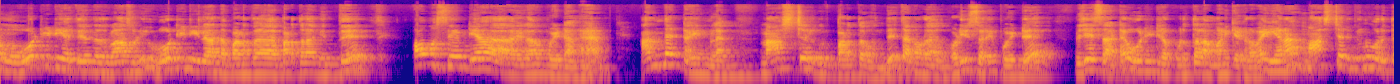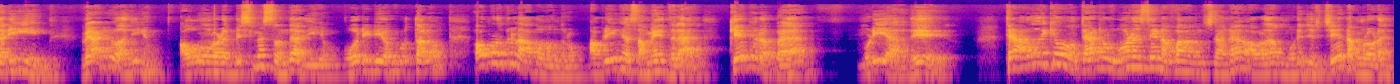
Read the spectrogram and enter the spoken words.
நம்ம ஓடிடியை தேர்ந்தெடுக்கலாம் சொல்லி ஓடிடியில அந்த படத்தை படத்துல வித்து அவங்க சேஃப்டியா எல்லாம் போயிட்டாங்க. அந்த டைம்ல மாஸ்டர் படத்தை வந்து தன்னோட ப்ரொடியூசரே போயிட்டு விஜய் சார்ட்ட ஓடிடியில கொடுத்தலாமான்னு கேட்குறவன் ஏன்னா மாஸ்டருக்குன்னு ஒரு தனி வேல்யூ அதிகம். அவங்களோட பிஸ்னஸ் வந்து அதிகம். ஓடிடியில கொடுத்தாலும் அவங்களுக்கு லாபம் வந்துடும் அப்படிங்கிற சமயத்துல கேட்குறப்ப முடியாது. தே- அது வரைக்கும் தேட்டர் ஓனர்ஸே நம்ப ஆரம்பிச்சிட்டாங்க. அவ்வளோதான் முடிஞ்சிருச்சு. நம்மளோட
